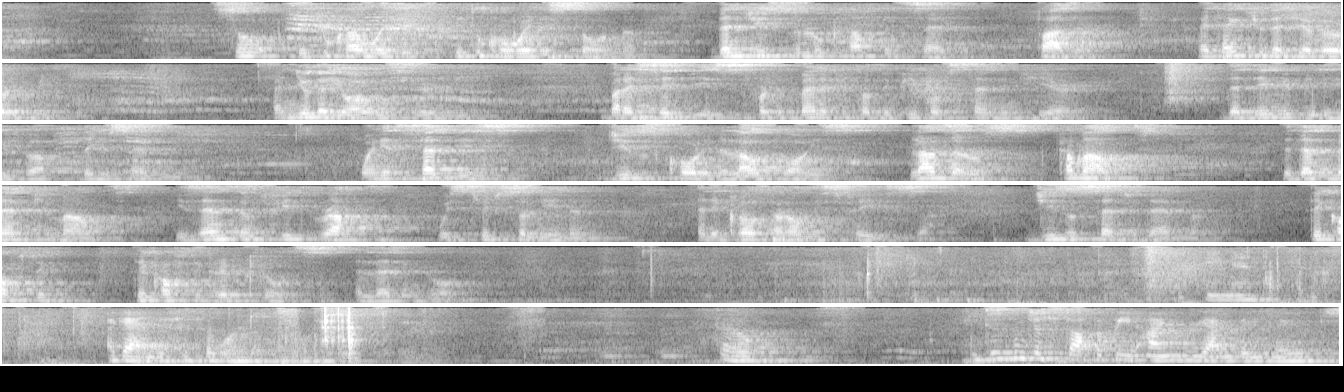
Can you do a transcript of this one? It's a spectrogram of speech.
So they took away the, they took away the stone. Then Jesus looked up and said, Father, I thank you that you have heard me. I knew that you always hear me. But I said this for the benefit of the people standing here, that they may believe that you sent me. When he said this, Jesus called in a loud voice, Lazarus, come out. The dead man came out, his hands and feet wrapped with strips of linen, and a cloth around his face. Jesus said to them, Take off the, take off the grave clothes and let him go. Amen. Again, this is the word of the Lord. So, he doesn't just stop at being angry and being moved.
